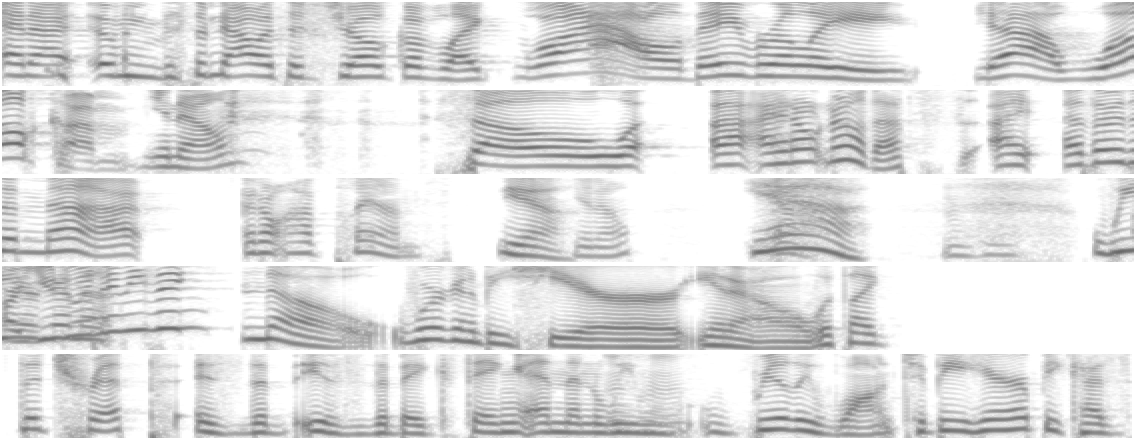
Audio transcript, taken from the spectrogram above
And i um, so now it's a joke of like wow they really yeah welcome you know? So uh, i don't know. That's i other than that i don't have plans yeah. you know? Yeah. We are, you gonna, doing anything? No, we're going to be here, you know, with like the trip is the is the big thing. And then we Mhm. really want to be here because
